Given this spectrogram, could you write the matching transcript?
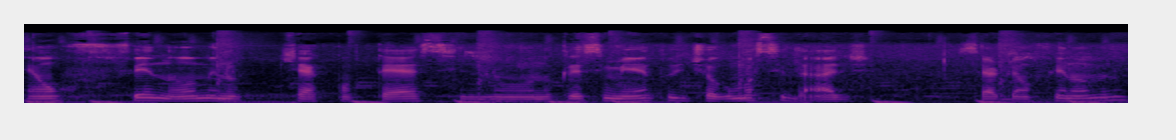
é um fenômeno que acontece no, no crescimento de alguma cidade, certo? É um fenômeno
